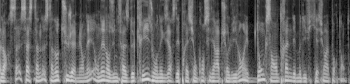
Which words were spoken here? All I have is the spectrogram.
alors, ça, c'est un, autre sujet, mais on est, on est dans une phase de crise où on exerce des pressions considérables sur le vivant et donc ça entraîne des modifications importantes.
